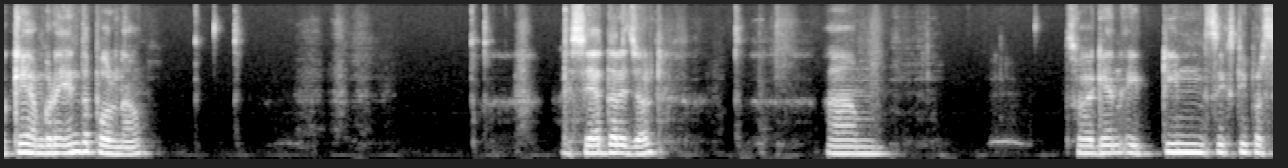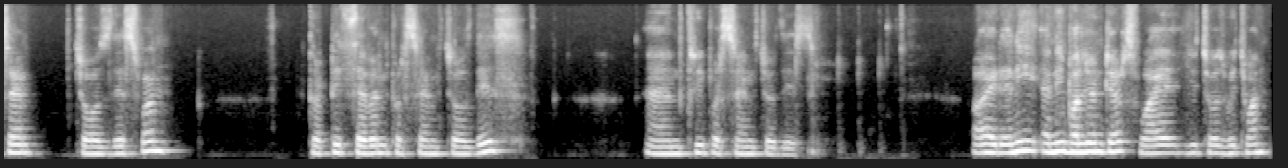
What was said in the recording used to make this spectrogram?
Okay i'm going to end the poll now I share the result. Um, so again, 18, 60% chose this one, 37% chose this, and 3% chose this. All right, any, any volunteers, why you chose which one?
